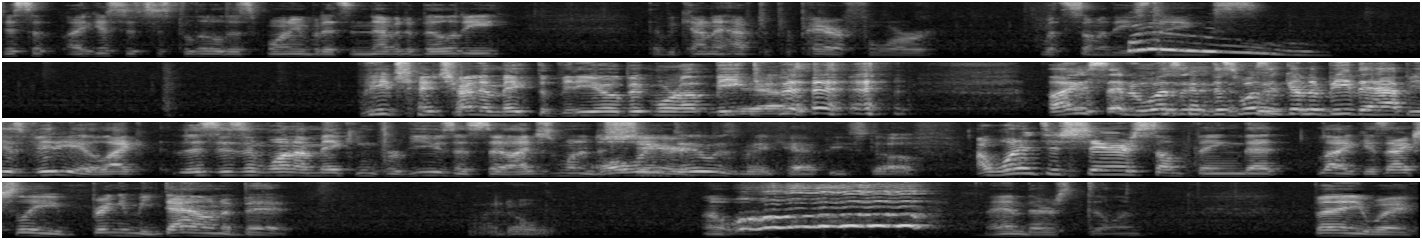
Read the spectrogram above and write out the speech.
just I guess it's just a little disappointing, but it's inevitability that we kind of have to prepare for with some of these things. Woo! What are you trying to make the video a bit more upbeat? Yeah. Like I said, it wasn't. This wasn't going to be the happiest video. Like this isn't one I'm making for views and stuff. I just wanted to All share. we do is make happy stuff. I wanted to share something that like is actually bringing me down a bit. I don't. Oh, and there's Dylan. But anyway,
